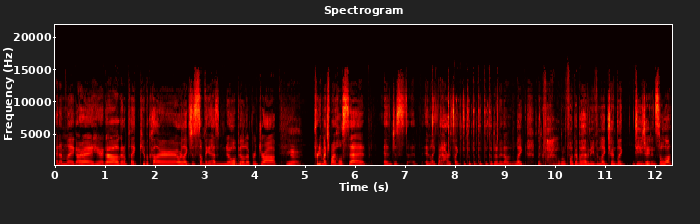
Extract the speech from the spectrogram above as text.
and I'm like, all right, here I go, gonna play Cubicolor, or like just something that has no build up or drop Yeah. Pretty much my whole set and just and like my heart's like and I'm like I'm like I hope don't fuck up. I haven't even like turned like DJ'd in so long,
